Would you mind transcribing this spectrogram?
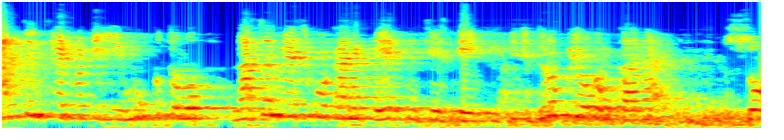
అర్చించినటువంటి ఈ ముక్కుతో నశం వేసుకోవడానికి ప్రయత్నం చేస్తే ఇది దురుపయోగం కాదా? So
